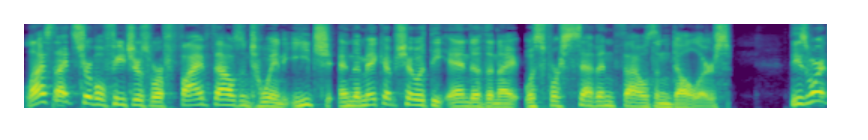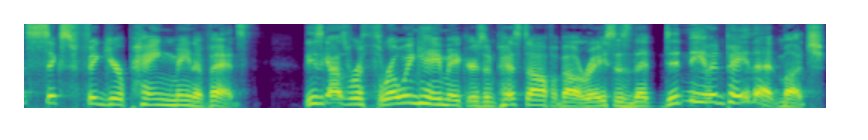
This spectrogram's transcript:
Last night's triple features were 5000 to win each, and the makeup show at the end of the night was for $7,000. These weren't six figure paying main events. These guys were throwing haymakers and pissed off about races that didn't even pay that much.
